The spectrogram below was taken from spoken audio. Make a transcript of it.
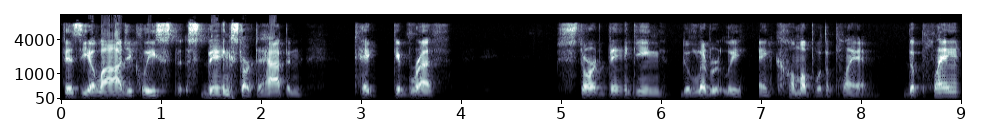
physiologically things start to happen take a breath start thinking deliberately and come up with a plan. The plan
